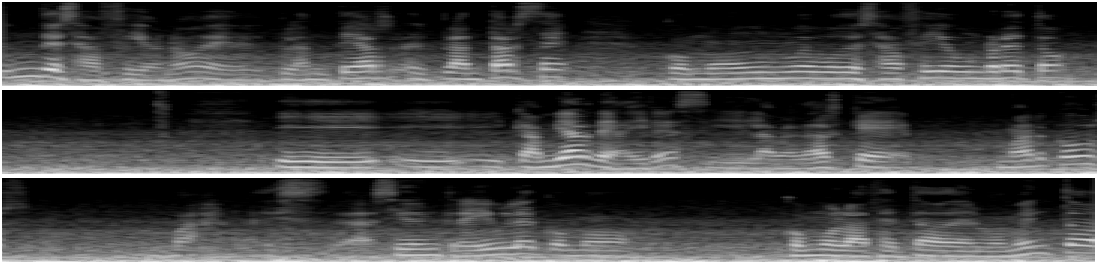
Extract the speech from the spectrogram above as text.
un desafío, ¿no? el, plantear, plantarse como un nuevo desafío, un reto y, cambiar de aires. Y la verdad es que Marcos ha sido increíble como, como lo ha aceptado en el momento,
